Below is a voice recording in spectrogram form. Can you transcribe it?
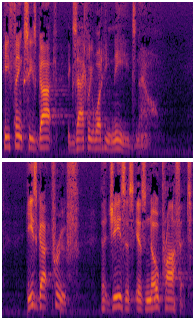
he thinks he's got exactly what he needs now. He's got proof that Jesus is no prophet,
